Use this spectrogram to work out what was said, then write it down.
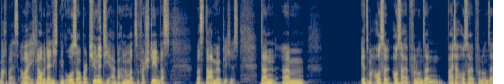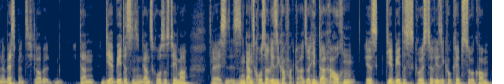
machbar ist. Aber ich glaube, da liegt eine große Opportunity, einfach nur mal zu verstehen, was, was da möglich ist. Dann ähm, jetzt mal außer, außerhalb von unseren, weiter außerhalb von unseren Investments. Ich glaube, dann Diabetes ist ein ganz großes Thema. Äh, es ist ein ganz großer Risikofaktor. Also hinter Rauchen ist Diabetes das größte Risiko, Krebs zu bekommen.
